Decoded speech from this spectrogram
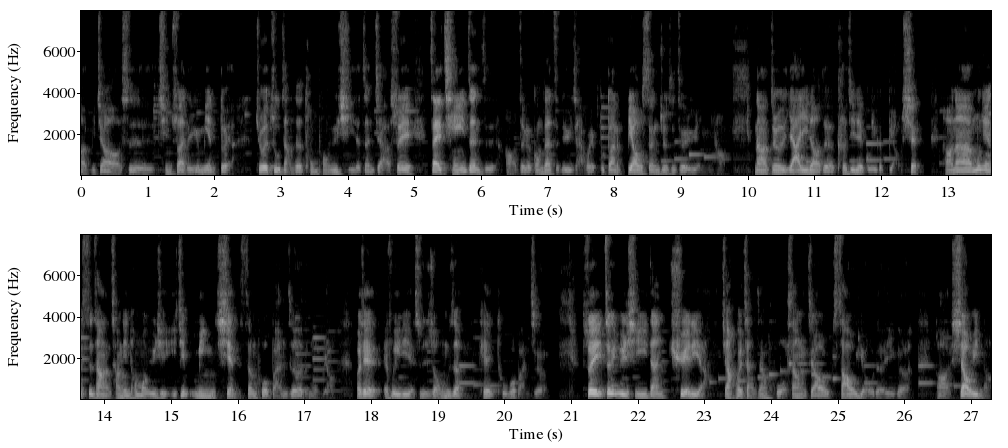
呃，比较是轻率的一个面对啊，就会助长这个通膨预期的增加。所以在前一阵子，啊，这个公债子利率才会不断的飙升，就是这个原因哈。那就压抑到这个科技类股一个表现。好，那目前市场长期通膨预期已经明显升破百分之二的目标，而且 FED 也是容忍可以突破百分之二。所以这个预期一旦确立啊，将会产生火上浇烧油的一个啊效应啊。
